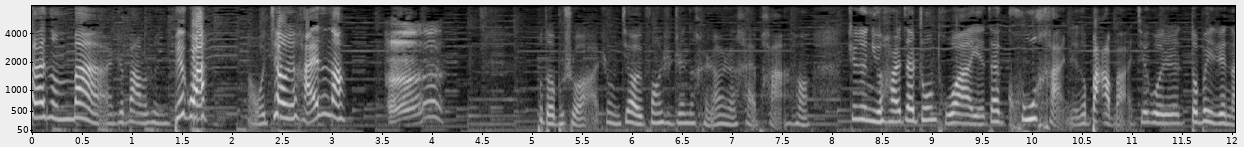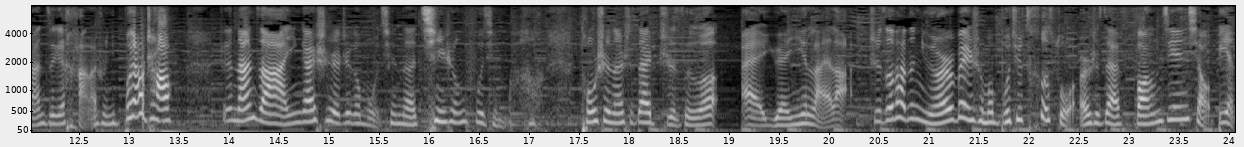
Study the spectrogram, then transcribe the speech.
下来怎么办？”这爸爸说：“你别管啊，我教育孩子呢。”不得不说啊，这种教育方式真的很让人害怕哈。这个女孩在中途啊，也在哭喊这个爸爸，结果这都被这男子给喊了，说你不要吵。这个男子啊，应该是这个母亲的亲生父亲吧？同时呢，是在指责，哎，原因来了，指责他的女儿为什么不去厕所，而是在房间小便。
